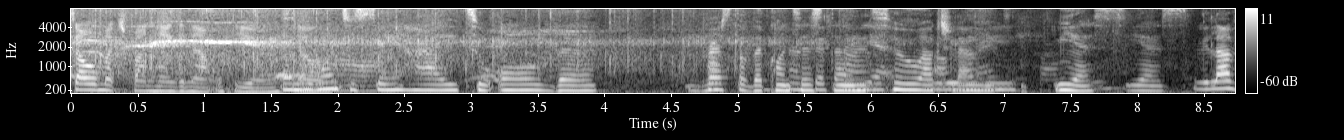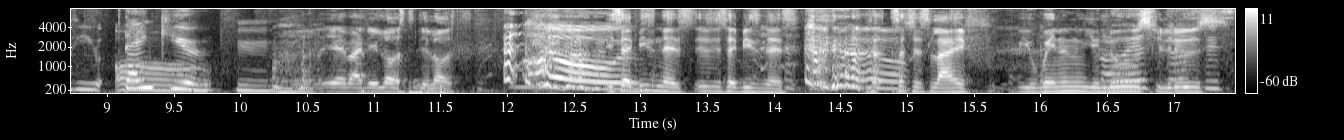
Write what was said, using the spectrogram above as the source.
so much fun hanging out with you. And so. we want to say hi to all the rest of the contestants Contestants. who Yes, actually. Yes, yes. We love you all. Thank you. Mm. yeah, but they lost. They lost. Oh. It's a business. It's a business. Su- Such as life. You win, you lose, you lose.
